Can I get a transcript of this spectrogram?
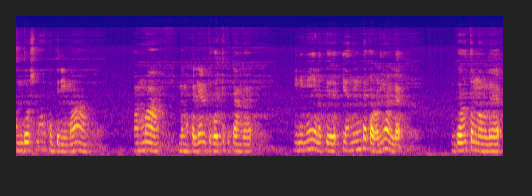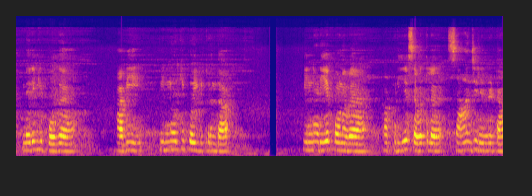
சந்தோஷமாக இருக்கும் தெரியுமா? அம்மா நம்ம கல்யாணத்துக்கு ஒத்துக்கிட்டாங்க. இனிமே எனக்கு எந்த கவலையும் இல்லை. கௌதம் அவளை நெருங்கி போக அபி பின்னோக்கி போய்கிட்டு இருந்தா. பின்னாடியே போனவ அப்படியே செவத்தில் சாஞ்சி நின்றுட்டா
